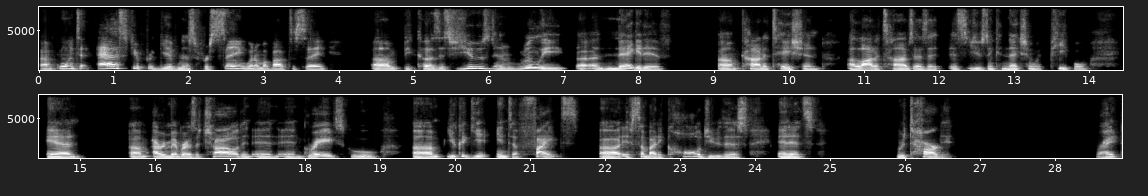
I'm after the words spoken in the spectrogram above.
I'm going to ask your forgiveness for saying what I'm about to say um, because it's used in really a negative um, connotation a lot of times as it is used in connection with people. And um, I remember as a child in in, in grade school, um, you could get into fights uh, if somebody called you this, and it's retarded. Right?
